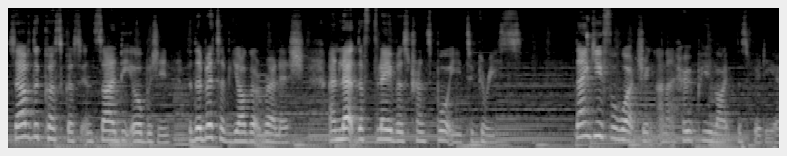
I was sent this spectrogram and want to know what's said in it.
Serve the couscous inside the aubergine with a bit of yogurt relish and let the flavors transport you to Greece. Thank you for watching and I hope you liked this video.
